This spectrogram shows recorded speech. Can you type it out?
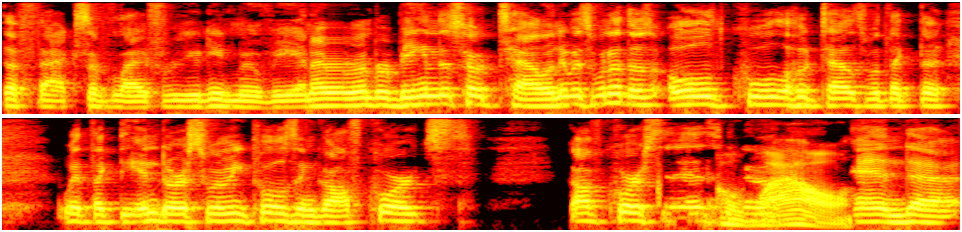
the Facts of Life reunion movie. And I remember being in this hotel, and it was one of those old cool hotels with like the with like the indoor swimming pools and golf courts, golf courses. Oh you know? wow. And uh,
